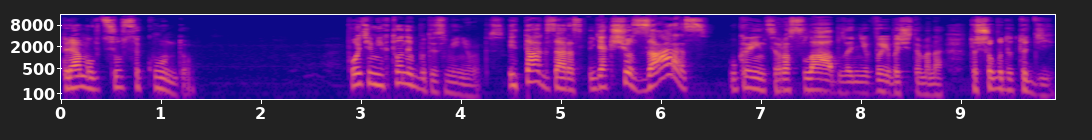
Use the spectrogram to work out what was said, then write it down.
прямо в цю секунду. Потім ніхто не буде змінюватись. І так зараз, якщо зараз українці розслаблені, вибачте мене, то що буде тоді?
